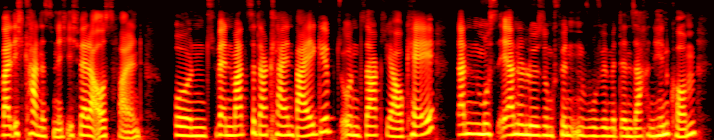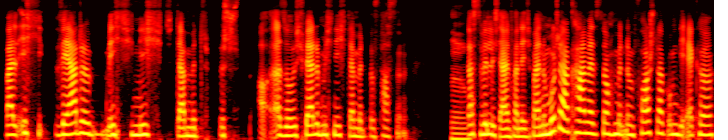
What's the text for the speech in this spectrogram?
weil ich kann es nicht. Ich werde ausfallend. Und wenn Matze da klein beigibt und sagt, ja, okay, dann muss er eine Lösung finden, wo wir mit den Sachen hinkommen, weil ich werde mich nicht damit, also ich werde mich nicht damit befassen. Ja. Das will ich einfach nicht. Meine Mutter kam jetzt noch mit einem Vorschlag um die Ecke,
